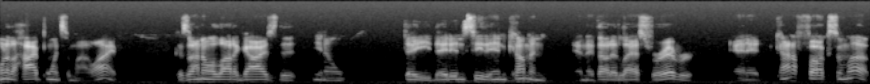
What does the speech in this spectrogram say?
one of the high points of my life. Because I know a lot of guys that you know they they didn't see the end coming and they thought it'd last forever, and it kind of fucks them up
